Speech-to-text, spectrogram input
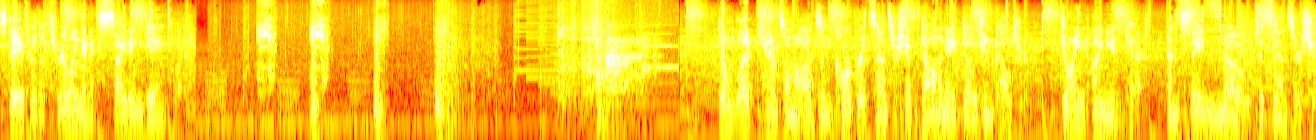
stay for the thrilling and exciting gameplay. Let cancel mobs and corporate censorship dominate Dojin culture. Join Onion Cat and say no to censorship.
